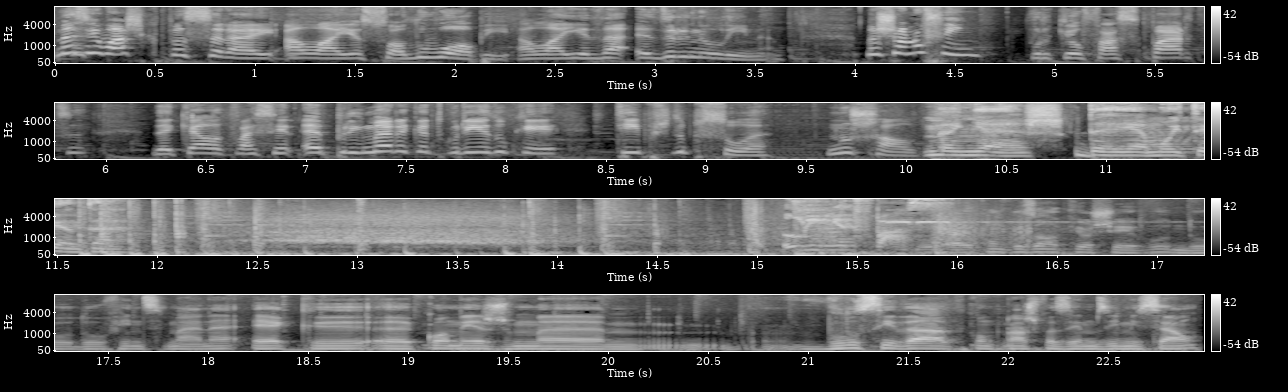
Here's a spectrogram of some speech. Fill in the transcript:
Mas eu acho que passarei à laia só do hobby, à laia da adrenalina. Mas só no fim, porque eu faço parte daquela que vai ser a primeira categoria do quê? Tipos de pessoa. Nos saldos. Manhãs da M80. Linha de passe. A conclusão a que eu chego do, do fim de semana é que, eh, com a mesma hum, velocidade com que nós fazemos emissão,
